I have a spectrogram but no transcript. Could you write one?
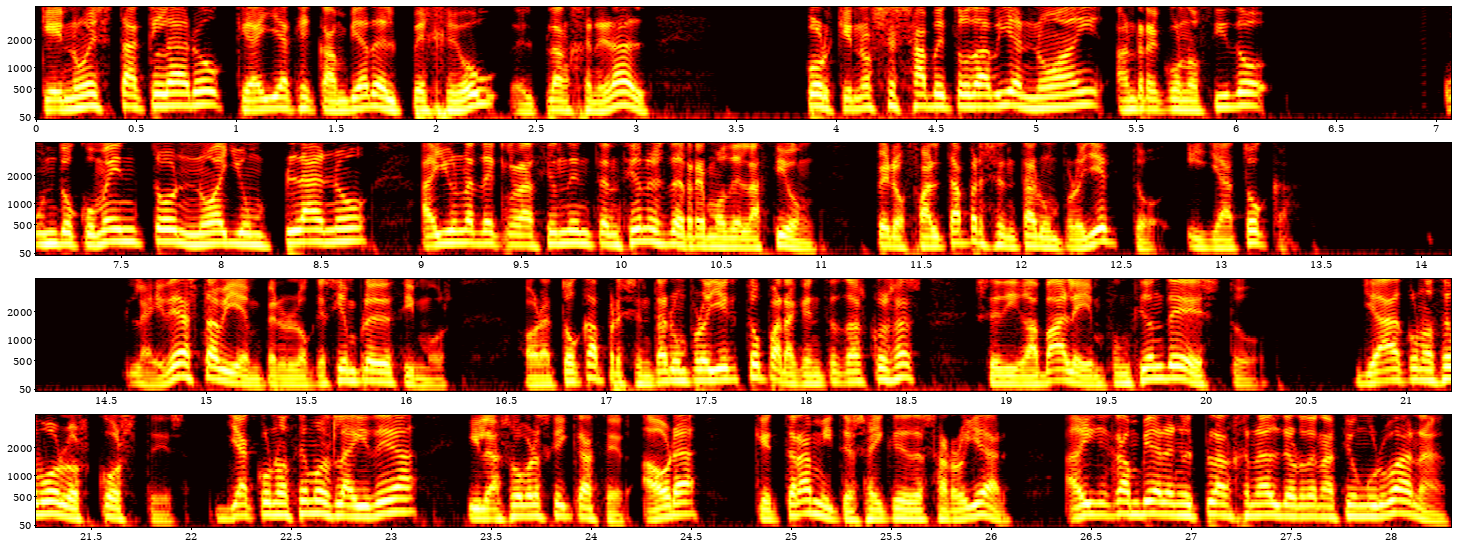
Que no está claro que haya que cambiar el PGO, el plan general, porque no se sabe todavía, no hay, han reconocido un documento, no hay un plano, hay una declaración de intenciones de remodelación, pero falta presentar un proyecto y ya toca. La idea está bien, pero lo que siempre decimos, ahora toca presentar un proyecto para que, entre otras cosas, se diga, vale, en función de esto, ya conocemos los costes, ya conocemos la idea y las obras que hay que hacer. Ahora, ¿qué trámites hay que desarrollar? ¿Hay que cambiar en el Plan General de Ordenación Urbana?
